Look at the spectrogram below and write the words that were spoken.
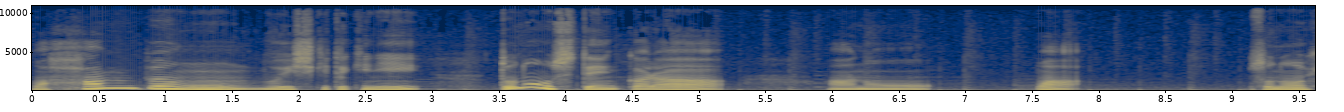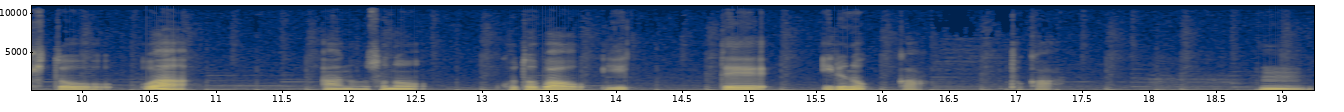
まあ、半分無意識的にどの視点からあのまあその人はあのその言葉を言っているのかとか、うん、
